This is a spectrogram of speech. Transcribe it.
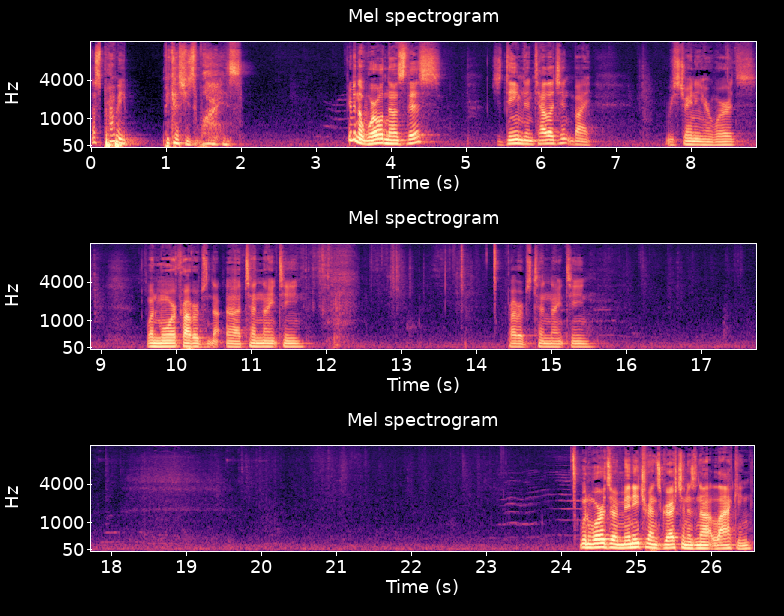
that's probably because she's wise. Even the world knows this. She's deemed intelligent by restraining her words. One more, Proverbs uh, 10 19. Proverbs 10 19. When words are many, transgression is not lacking.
